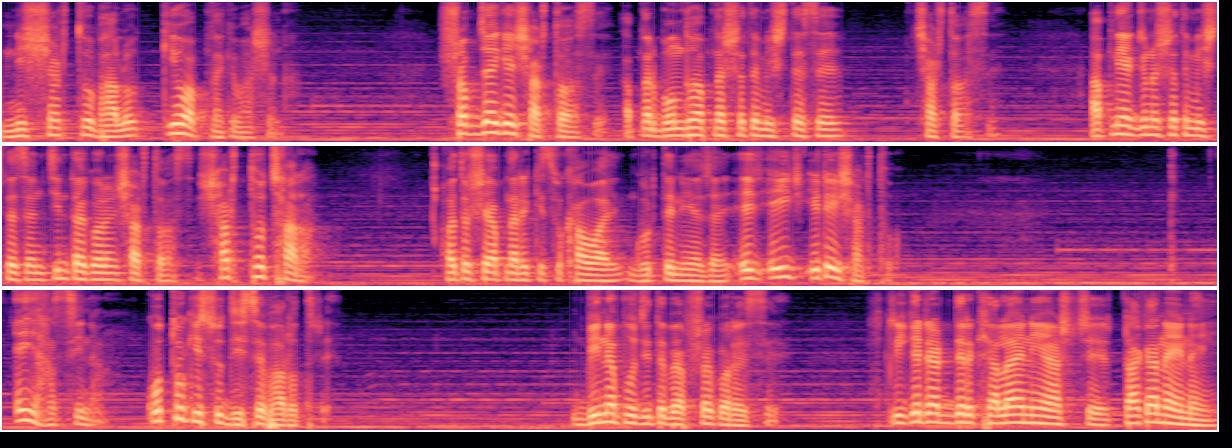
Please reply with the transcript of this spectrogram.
নিঃস্বার্থ ভালো কেউ আপনাকে বাসে না। সব জায়গায় স্বার্থ আছে। আপনার বন্ধু আপনার সাথে মিশতেছে, স্বার্থ আছে। আপনি একজনের সাথে মিশতেছেন, চিন্তা করেন, স্বার্থ আছে। স্বার্থ ছাড়া হয়তো সে আপনারে কিছু খাওয়ায়, ঘুরতে নিয়ে যায়। এই এই, এটাই স্বার্থ। এই হাসিনা কত কিছু দিছে ভারতরে। বিনা পুঁজিতে ব্যবসা করাইছে। ক্রিকেটারদের খেলায় নিয়ে আসছে, টাকা নেয় নাই।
